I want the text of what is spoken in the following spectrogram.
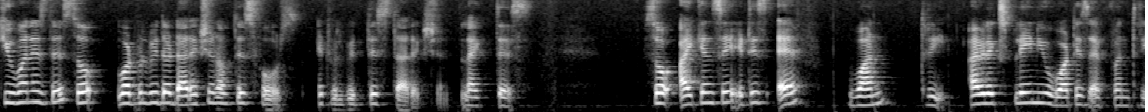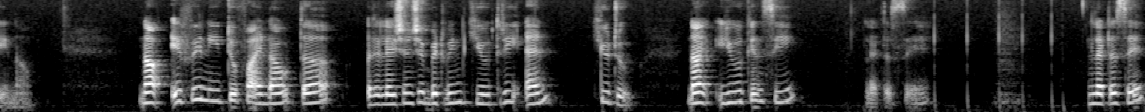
q1 is this. So what will be the direction of this force? It will be this direction like this. So i can say it is F1, 3. i will explain you what is F1, 3 now. Now if we need to find out the relationship between q3 and q2 now you can see let us say let us say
